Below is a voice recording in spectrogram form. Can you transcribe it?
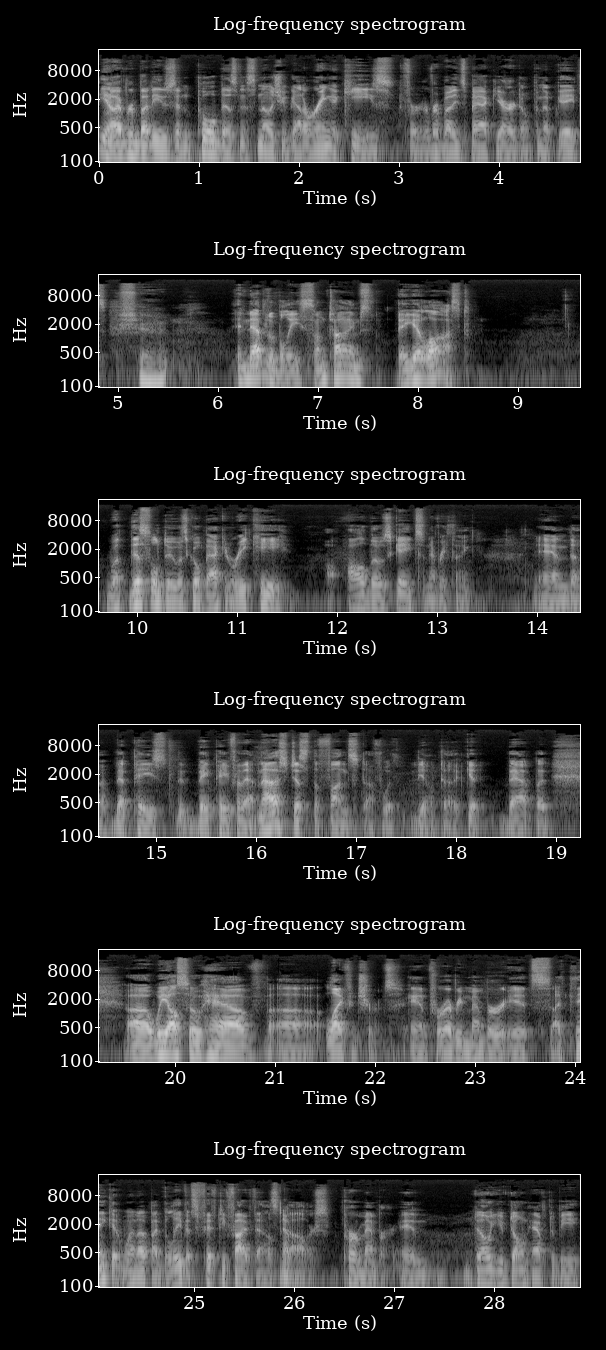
you know everybody who's in pool business knows you've got a ring of keys for everybody's backyard to open up gates. Shoot. inevitably, sometimes they get lost. What this will do is go back and rekey all those gates and everything, and uh, that pays. They pay for that. Now that's just the fun stuff with you know to get that, but uh, we also have uh, life insurance, and for every member, it's I think it went up. I believe it's fifty five thousand dollars per member, and no, you don't have to be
